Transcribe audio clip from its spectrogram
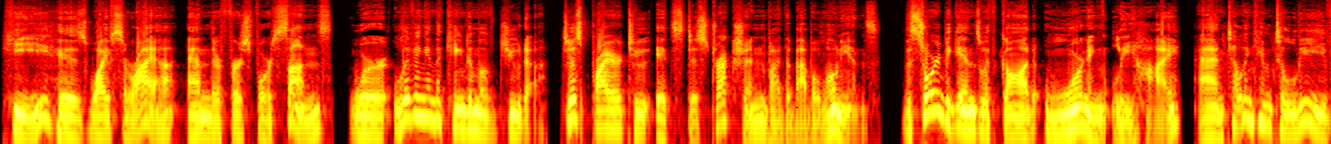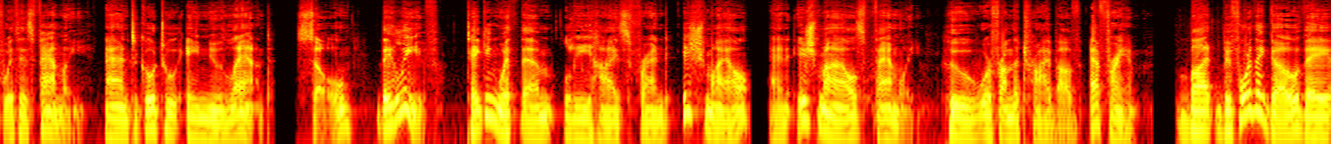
He, his wife Sariah, and their first four sons were living in the kingdom of Judah just prior to its destruction by the Babylonians. The story begins with God warning Lehi and telling him to leave with his family and to go to a new land. So they leave, taking with them Lehi's friend Ishmael and Ishmael's family, who were from the tribe of Ephraim. But before they go, they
